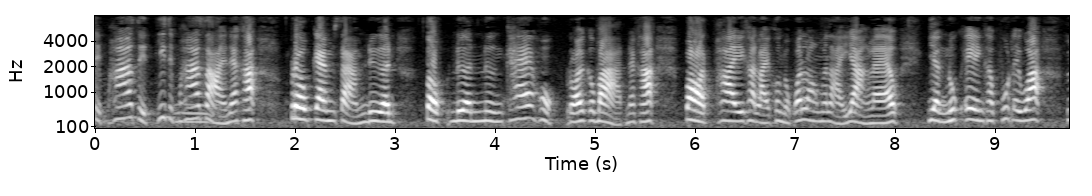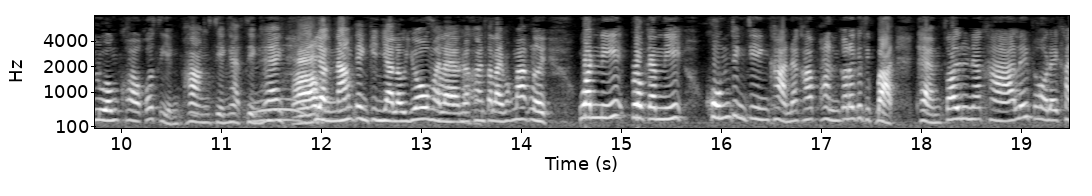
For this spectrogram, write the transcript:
25 สิทธิ์25 สายนะคะโปรแกรม 3 เดือน ตกเดือนหนึ่งแค่ 600 กว่าบาทนะคะ ปลอดภัยค่ะหลายคนบอกว่าลองมาหลายอย่างแล้ว อย่างนุกเองค่ะพูดเลยว่าล้วงคอก็เสียงพังเสียงแหบเสียงแห้ง ครับอย่างน้ำเองกินยาเราโย่มาแล้วนะคะอันตรายมากๆเลย วันนี้โปรแกรมนี้คุ้มจริง ๆ ค่ะนะคะพันก็ได้กสิบบาท แถมสร้อยด้วยนะคะรีบโทรเลยค่ะ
